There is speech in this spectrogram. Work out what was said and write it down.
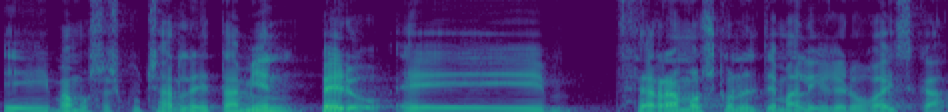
eh, vamos a escucharle también, pero eh, cerramos con el tema liguero. Gaisca,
